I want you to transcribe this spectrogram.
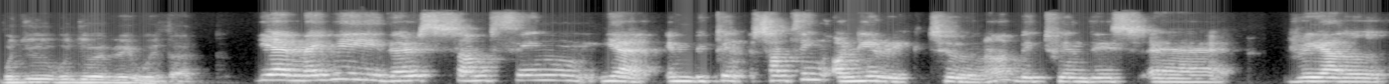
Would you, would you agree with that? Yeah, maybe there's something, yeah, in between, something oniric too, no? Between this uh, real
